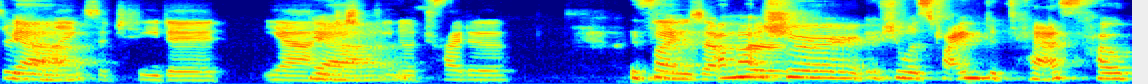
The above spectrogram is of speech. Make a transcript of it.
through yeah. the lengths that she did yeah, yeah. just you know try to it's like I'm not her... sure if she was trying to test how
